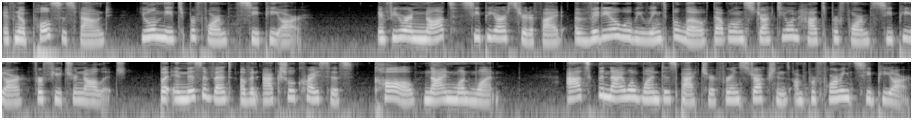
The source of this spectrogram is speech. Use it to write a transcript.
If no pulse is found, you will need to perform CPR. If you are not CPR certified, a video will be linked below that will instruct you on how to perform CPR for future knowledge. But in this event of an actual crisis, call 911. Ask the 911 dispatcher for instructions on performing CPR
